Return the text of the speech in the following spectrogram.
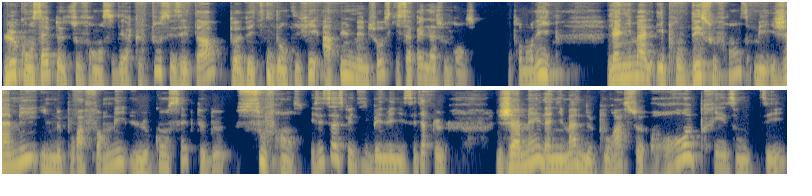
le concept de souffrance. C'est-à-dire que tous ces états peuvent être identifiés à une même chose qui s'appelle la souffrance. Autrement dit, l'animal éprouve des souffrances, mais jamais il ne pourra former le concept de souffrance. Et c'est ça ce que dit Benveniste. C'est-à-dire que jamais l'animal ne pourra se représenter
